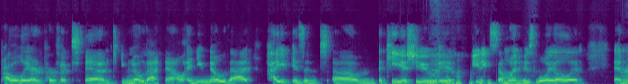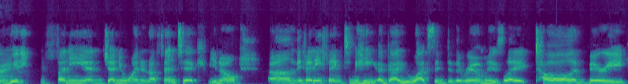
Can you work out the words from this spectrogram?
probably aren't perfect and you know mm-hmm. that now and you know that height isn't um, a key issue in meeting someone who's loyal and and right. witty and funny and genuine and authentic you know um, if anything to me a guy who walks into the room who's like tall and very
